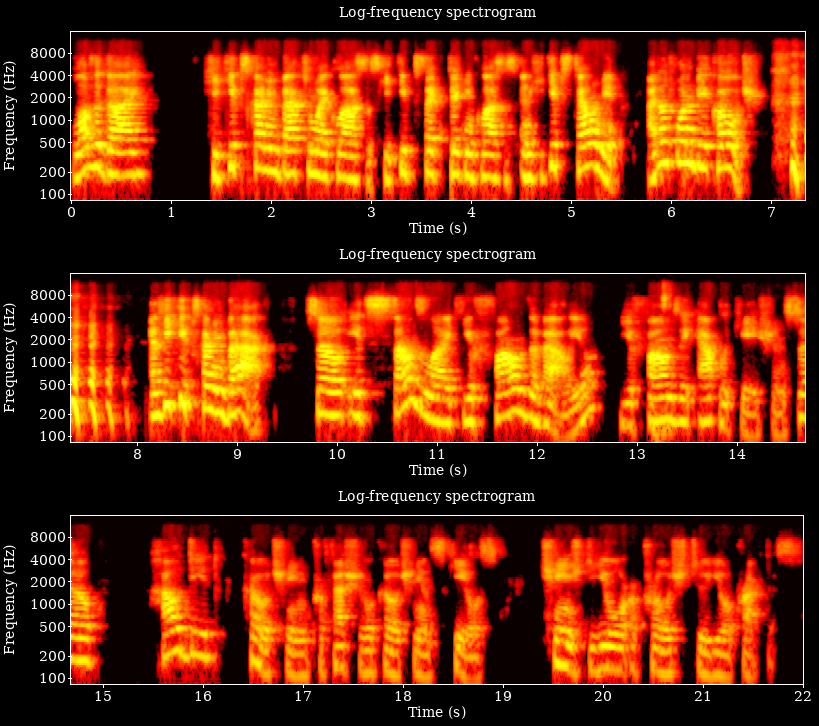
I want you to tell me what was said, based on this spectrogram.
love the guy. He keeps coming back to my classes. He keeps taking classes and he keeps telling me, I don't want to be a coach. and he keeps coming back. So it sounds like you found the value, you found the application. So how did coaching, professional coaching and skills changed your approach to your practice?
